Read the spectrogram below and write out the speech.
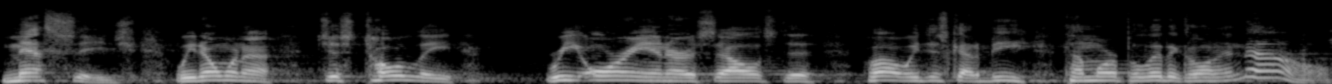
message. We don't want to just totally reorient ourselves to, well, we just got to become more political. And no.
